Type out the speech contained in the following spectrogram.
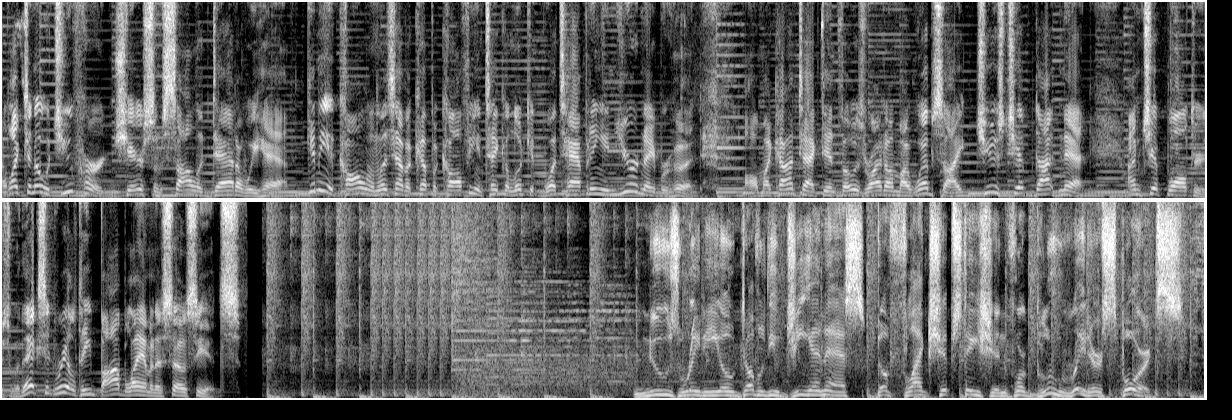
I'd like to know what you've heard and share some solid data we have. Give me a call and let's have a cup of coffee and take a look at what's happening in your neighborhood. All my contact info is right on my website, choosechip.net. I'm Chip Walters with Exit Realty Bob Lamb and Associates. News Radio WGNS, the flagship station for Blue Raider sports.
